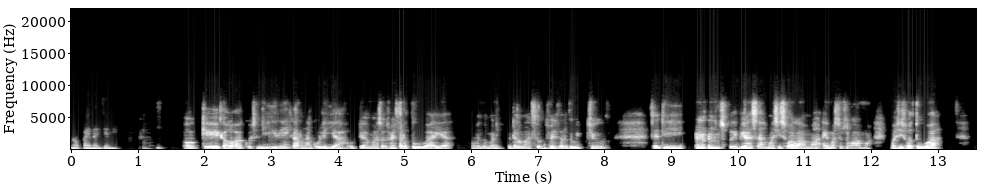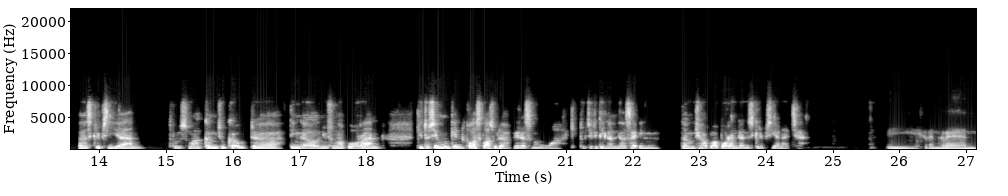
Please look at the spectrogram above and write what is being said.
ngapain aja nih? Oke, kalau aku sendiri karena kuliah udah masuk semester tua ya, teman-teman, udah masuk semester 7. Jadi seperti biasa mahasiswa lama, eh mahasiswa lama, mahasiswa tua, eh, skripsian, terus magang juga udah tinggal nyusun laporan. Gitu sih mungkin kelas-kelas udah beres semua gitu. Jadi tinggal nyelesain tanggung jawab laporan dan skripsian aja. Ih, keren-keren.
